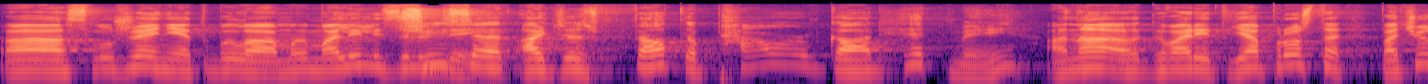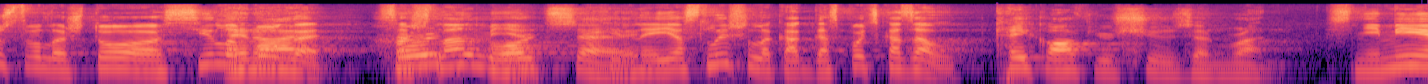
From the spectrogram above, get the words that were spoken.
а, служения это было, а мы молились за She людей. said, I just felt the power of God hit me. Она говорит, я просто почувствовала, что сила And Бога I сошла heard на the меня. Lord say-. И я слышала, как Господь сказал, Take off your shoes and run. сними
